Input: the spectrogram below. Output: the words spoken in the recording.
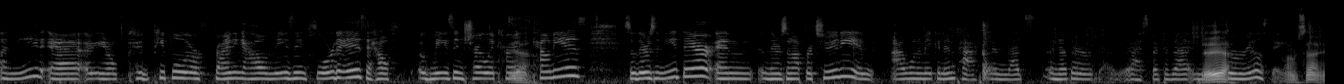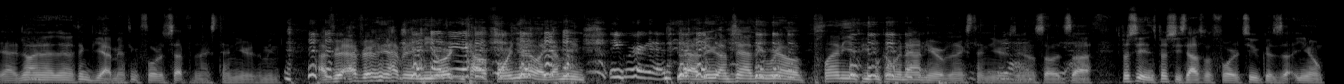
a need. Uh, you know, could people are finding out how amazing Florida is and how f- amazing Charlotte County Yeah. County is. So there's a need there, and, and there's an opportunity, and I want to make an impact, and that's another aspect of that in, Yeah, yeah. through real estate. 100%. Yeah, no, and, I- think yeah, I mean I think Florida's set for the next 10 years. I mean, after after everything that happened in New York and California, like I mean, I think we're good. yeah, I think I'm saying I think we're gonna have plenty of people coming down here over the next ten years. you know, so it's uh, yes. Especially especially Southwest Florida too, because uh, you know,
